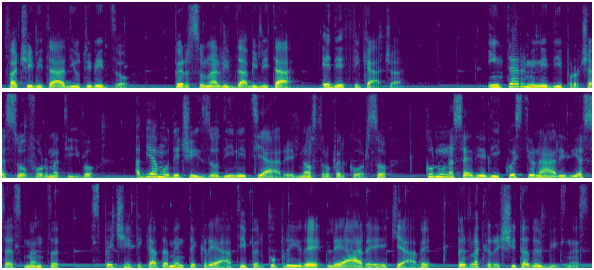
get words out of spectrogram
Facilità di utilizzo, personalizzabilità ed efficacia. In termini di processo formativo, abbiamo deciso di iniziare il nostro percorso con una serie di questionari di assessment specificatamente creati per coprire le aree chiave per la crescita del business.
